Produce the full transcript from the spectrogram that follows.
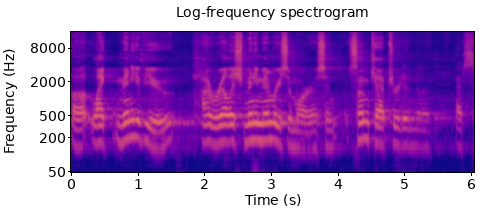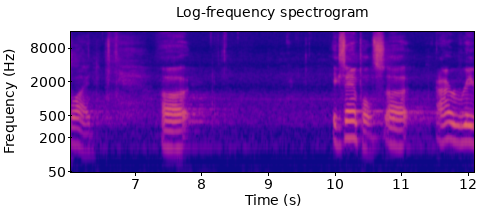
Uh, like many of you, I relish many memories of Morris, and some captured in uh, that slide. Uh, examples. Uh, I re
